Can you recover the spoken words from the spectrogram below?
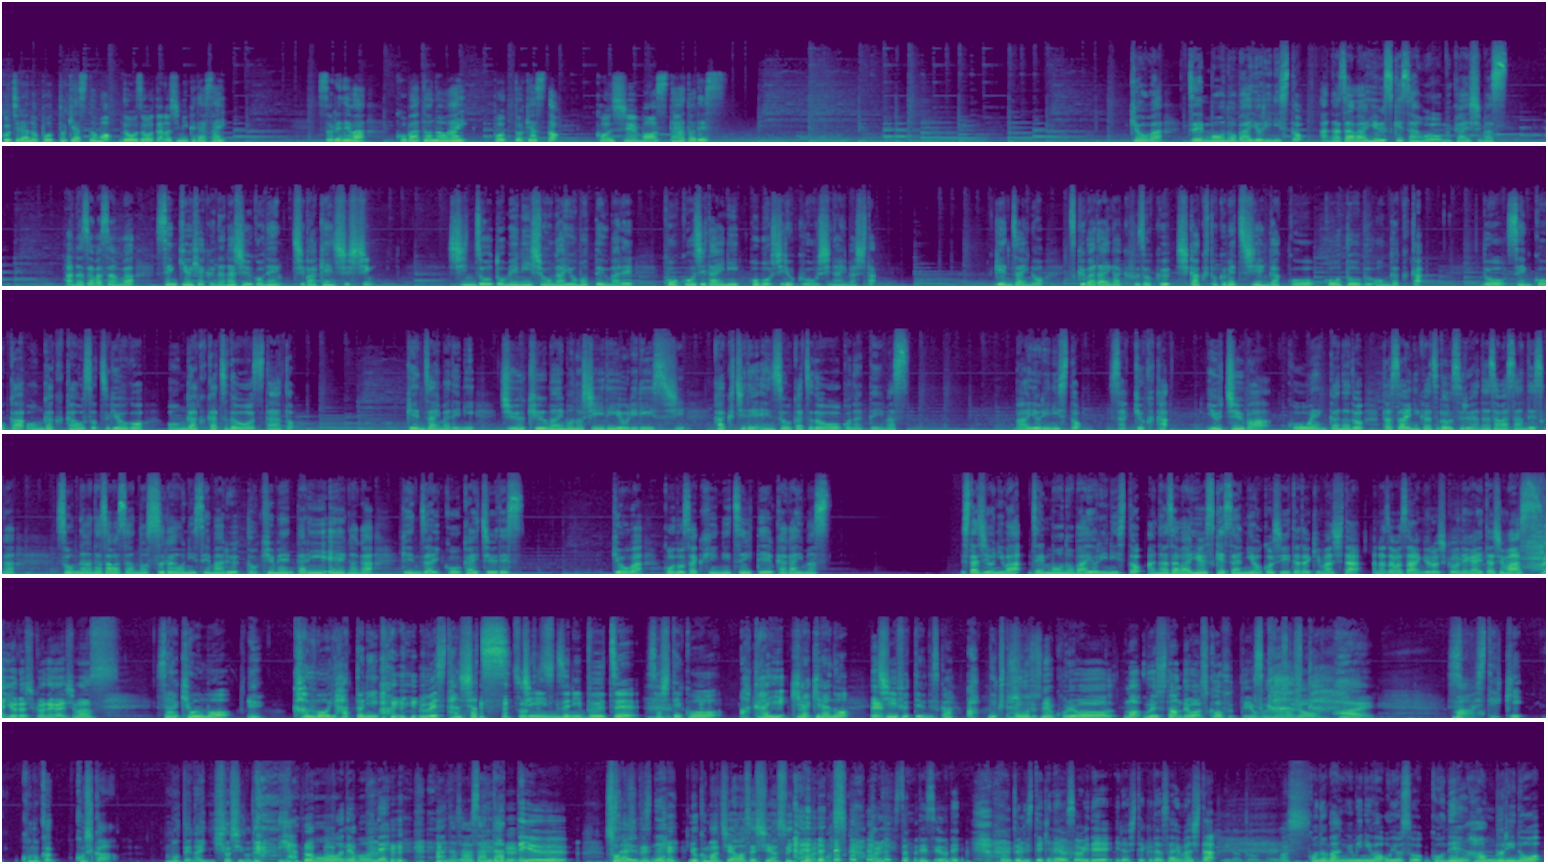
こちらのポッドキャストもどうぞお楽しみください。それでは小鳩の愛ポッドキャスト今週もスタートです。今日は全盲のバイオリニスト穴澤雄介さんをお迎えします。穴澤さんは1975年千葉県出身。心臓と目に障害を持って生まれ高校時代にほぼ視力を失いました。現在の筑波大学附属視覚特別支援学校高等部音楽科同専攻科音楽科を卒業後音楽活動をスタート。現在までに19枚もの CD をリリースし各地で演奏活動を行っています。バイオリニスト作曲家 YouTuber 講演家など多彩に活動する穴澤さんですがそんな穴澤さんの素顔に迫るドキュメンタリー映画が現在公開中です。今日はこの作品について伺います。スタジオには全盲のバイオリニスト穴澤雄介さんにお越しいただきました。穴澤さんよろしくお願いいたします。はいよろしくお願いします。さあ今日もえカウボーイハットにウエスタンシャツ、ジーンズにブーツそしてこう赤いキラキラのええ。チーフっていうんですか？あネクタイ？そうですね。これはまあウエスタンではスカーフって呼ぶんですけどはい。まあ素敵。この格好しか持ってないに等しいので。いやもうでもね 穴澤さんだっていうそうですね。ねえよく待ち合わせしやすいって言われます。はい。そうですよね。本当に素敵な装いでいらしてくださいました。ありがとうございます。この番組にはおよそ5年半ぶりの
